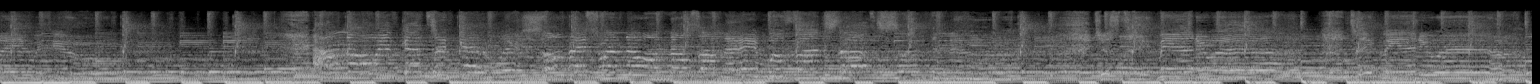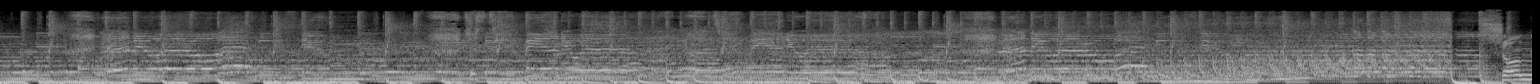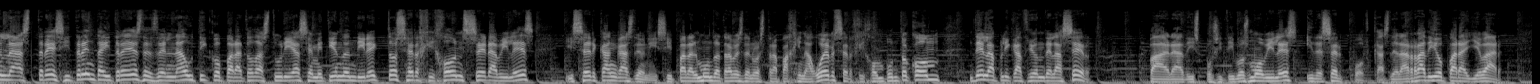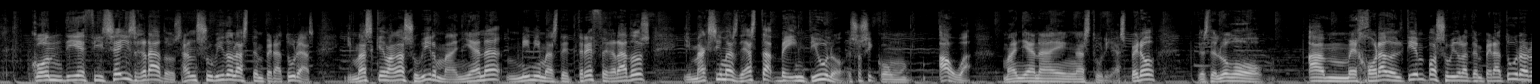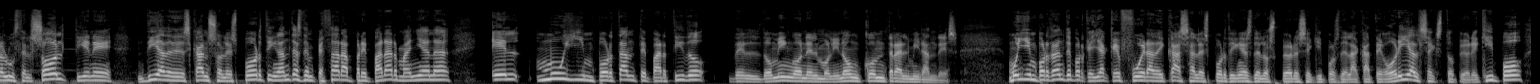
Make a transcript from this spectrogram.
Son las 3 y 33 desde el Náutico para toda Asturias, emitiendo en directo Ser Gijón, Ser Avilés y Ser Cangas de Onís. Y para el mundo a través de nuestra página web, sergijón.com, de la aplicación de la Ser para dispositivos móviles y de Ser Podcast, de la radio para llevar. Con 16 grados han subido las temperaturas y más que van a subir mañana mínimas de 13 grados y máximas de hasta 21, eso sí, con agua mañana en Asturias. Pero, desde luego, ha mejorado el tiempo, ha subido la temperatura, ahora luce el sol, tiene día de descanso el Sporting antes de empezar a preparar mañana el muy importante partido del domingo en el Molinón contra el Mirandés. Muy importante porque ya que fuera de casa el Sporting es de los peores equipos de la categoría, el sexto peor equipo,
